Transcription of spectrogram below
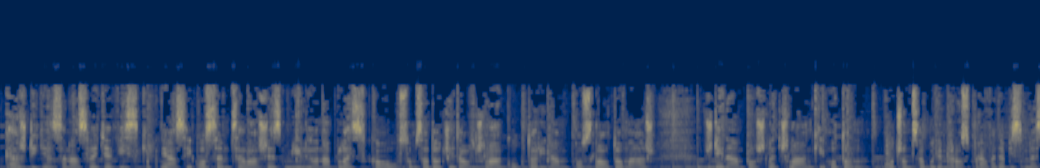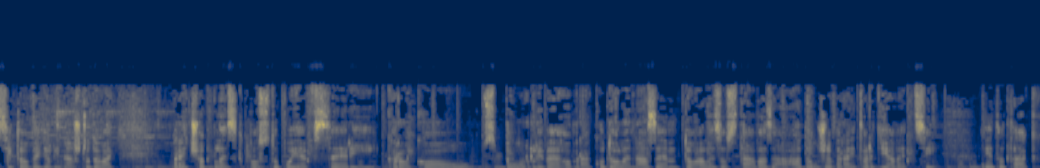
každý deň sa na svete vyskytne asi 8,6 milióna bleskov. Som sa dočítal v článku, ktorý nám poslal Tomáš. Vždy nám pošle články o tom, o čom sa budeme rozprávať, aby sme si to vedeli naštudovať. Prečo blesk postupuje v sérii krokov z búrlivého mraku dole na zem? To ale zostáva záhadou, že vraj tvrdia vedci. Je to tak?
